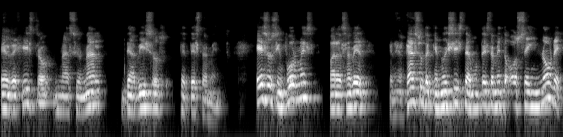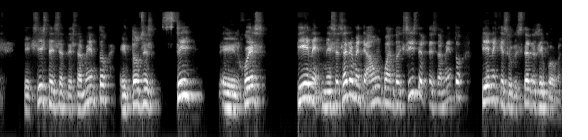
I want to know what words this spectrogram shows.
El Registro Nacional de Avisos de Testamento esos informes para saber, en el caso de que no exista un testamento o se ignore que existe ese testamento, entonces sí, el juez tiene necesariamente, aun cuando existe el testamento, tiene que solicitar ese informe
